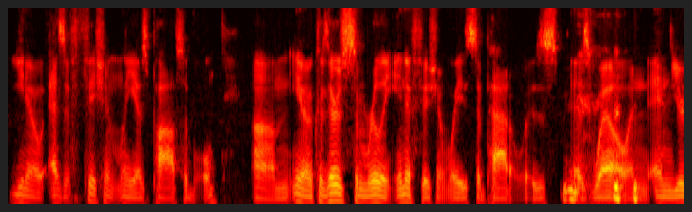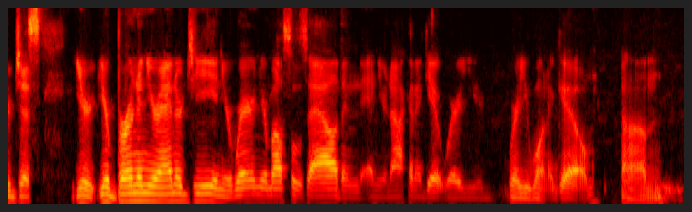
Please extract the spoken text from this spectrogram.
you know as efficiently as possible. Um, you know because there's some really inefficient ways to paddle as as well and and you're just you're you're burning your energy and you're wearing your muscles out and and you're not going to get where you where you want to go. Um,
